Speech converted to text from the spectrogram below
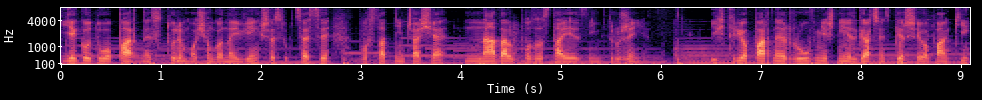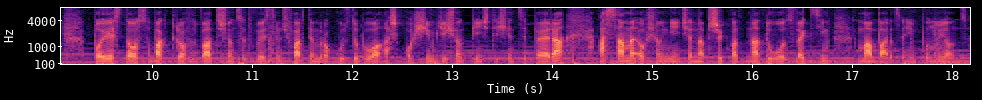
jego duopartner, z którym osiągał największe sukcesy w ostatnim czasie, nadal pozostaje z nim w drużynie. Ich trio partner również nie jest graczem z pierwszej łapanki, bo jest to osoba, która w 2024 roku zdobyła aż 85 tysięcy PRA, a same osiągnięcia na przykład na duo z Vexim ma bardzo imponujące.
